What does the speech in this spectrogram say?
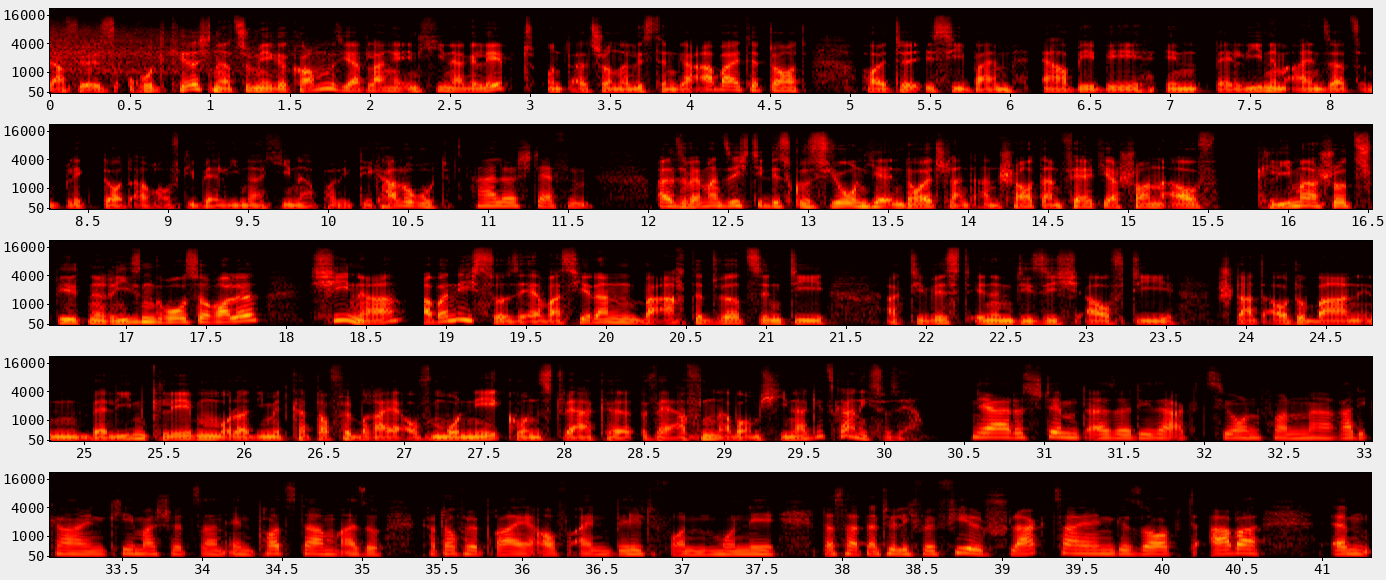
Dafür ist Ruth Kirchner zu mir gekommen. Sie hat lange in China gelebt und als Journalistin gearbeitet dort. Heute ist sie beim RBB in Berlin im Einsatz und blickt dort auch auf die Berliner China-Politik. Hallo Ruth. Hallo Steffen. Also wenn man sich die Diskussion hier in Deutschland anschaut, dann fällt ja schon auf, Klimaschutz spielt eine riesengroße Rolle, China aber nicht so sehr. Was hier dann beachtet wird, sind die AktivistInnen, die sich auf die Stadtautobahn in Berlin kleben oder die mit Kartoffelbrei auf Monet-Kunstwerke werfen. Aber um China geht es gar nicht so sehr. Ja, das stimmt. Also diese Aktion von äh, radikalen Klimaschützern in Potsdam, also Kartoffelbrei auf ein Bild von Monet, das hat natürlich für viel Schlagzeilen gesorgt. Aber ähm,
